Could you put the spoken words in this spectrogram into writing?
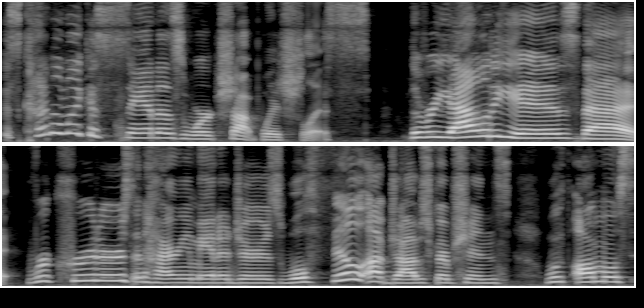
is kind of like a Santa's workshop wish list. The reality is that recruiters and hiring managers will fill up job descriptions with almost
